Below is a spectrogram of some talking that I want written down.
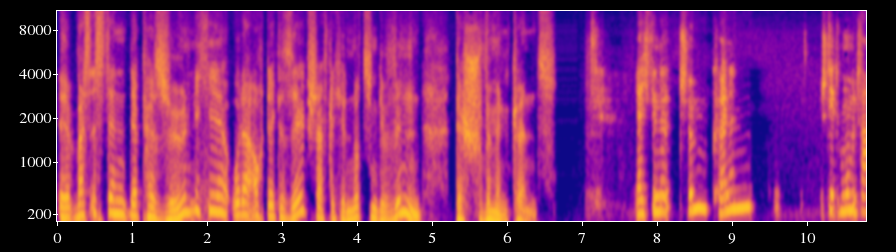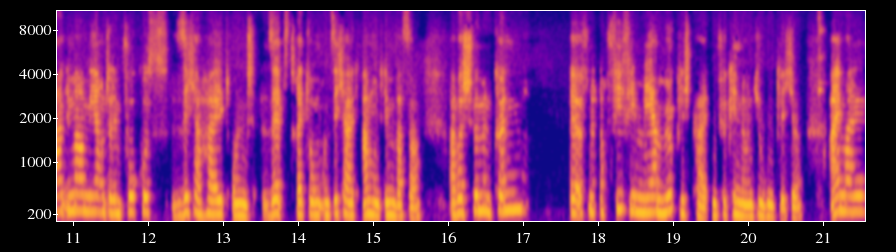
Äh, was ist denn der persönliche oder auch der gesellschaftliche Nutzen Gewinn des Schwimmenkönns? Ja, ich finde, schwimmen können steht momentan immer mehr unter dem Fokus Sicherheit und Selbstrettung und Sicherheit am und im Wasser. Aber schwimmen können eröffnet noch viel, viel mehr Möglichkeiten für Kinder und Jugendliche. Einmal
